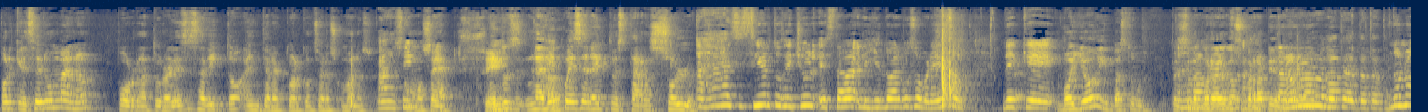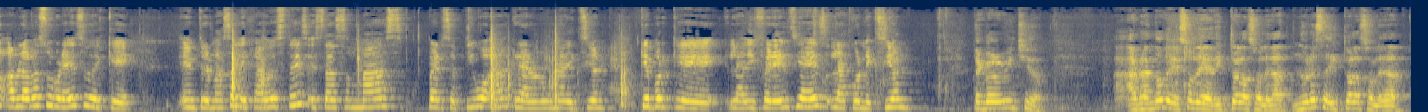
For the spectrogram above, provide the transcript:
porque el ser humano, por naturaleza, es adicto a interactuar con seres humanos. Ah, sí. Como sea. Sí, Entonces, nadie claro. puede ser adicto a estar solo. Ah, sí es cierto. De hecho, estaba leyendo algo sobre eso. De que... Voy yo y vas tú. Pero se me Ajá, ocurre algo súper ajá, rápido. No, no, no, dale. date, date, date. No, no, hablaba sobre eso, de que entre más alejado estés, estás más perceptivo a crear una adicción. Que porque la diferencia es la conexión. Tengo algo bien chido. Hablando de eso de adicto a la soledad, no eres adicto a la soledad.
